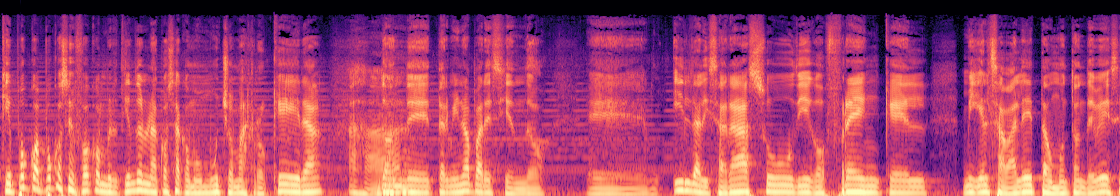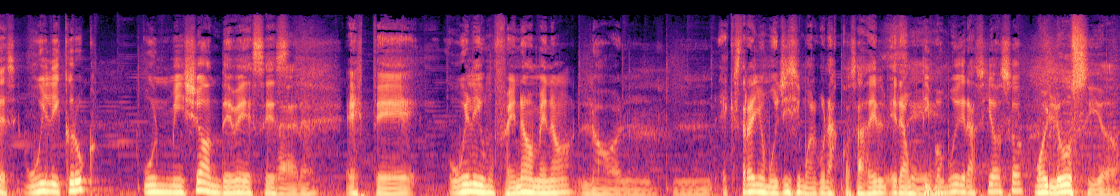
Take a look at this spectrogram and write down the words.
que poco a poco se fue convirtiendo en una cosa como mucho más rockera. Donde terminó apareciendo eh, Hilda Lizarazu, Diego Frenkel, Miguel Zabaleta un montón de veces, Willy Crook un millón de veces. Este, Willy un fenómeno, lo, extraño muchísimo algunas cosas de él, era un tipo muy gracioso. Muy lúcido.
